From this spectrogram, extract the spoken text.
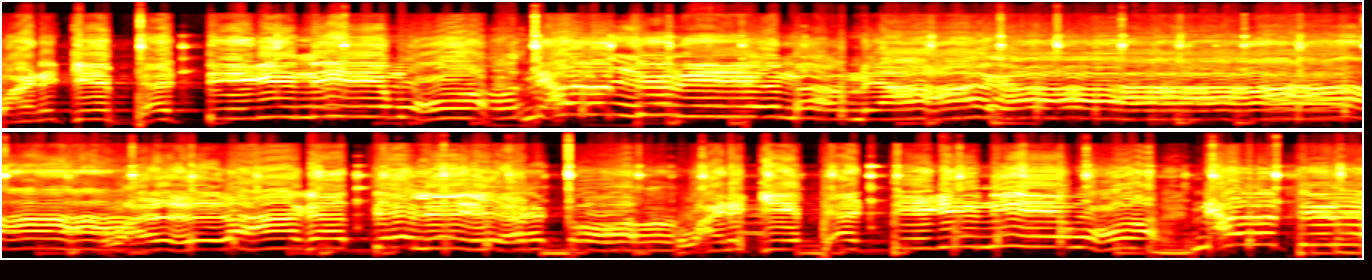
ಒಣಕಿ ಪೆಟ್ಟಿಗೆ ನೀವು ನೆಲತಿರಿ ಮ್ಯಾಗ. ಒಳ್ಳಾಗ ತೆಲಿಯಟ್ಟು ಒಣಕಿ ಪೆಟ್ಟಿಗೆ ನೀವು ನೆಲತಿರಿ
